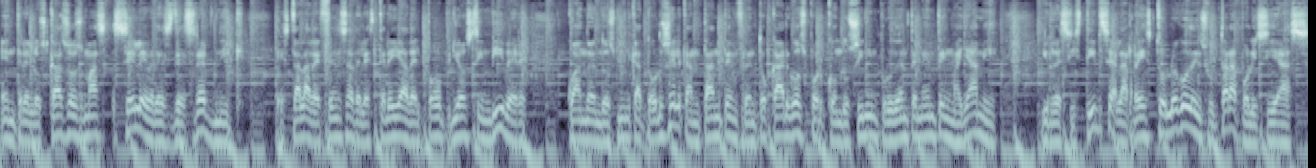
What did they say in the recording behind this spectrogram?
Entre los casos más célebres de Srebnik está la defensa de la estrella del pop Justin Bieber, cuando en 2014 el cantante enfrentó cargos por conducir imprudentemente en Miami y resistirse al arresto luego de insultar a policías.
